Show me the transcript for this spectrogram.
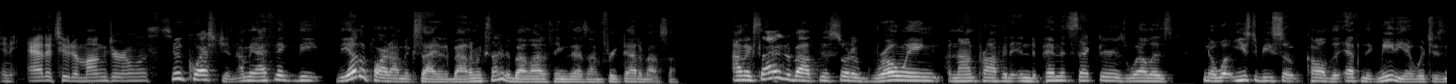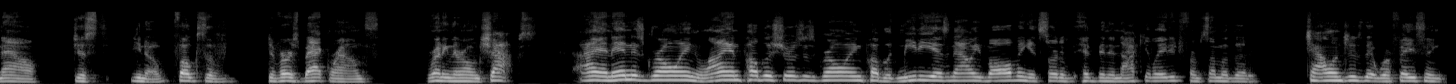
an attitude among journalists? Good question. I mean, I think the the other part I'm excited about. I'm excited about a lot of things as I'm freaked out about some. I'm excited about this sort of growing nonprofit independent sector as well as you know what used to be so called the ethnic media, which is now just you know folks of diverse backgrounds running their own shops. INN is growing, Lion Publishers is growing, public media is now evolving. It sort of had been inoculated from some of the challenges that we're facing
